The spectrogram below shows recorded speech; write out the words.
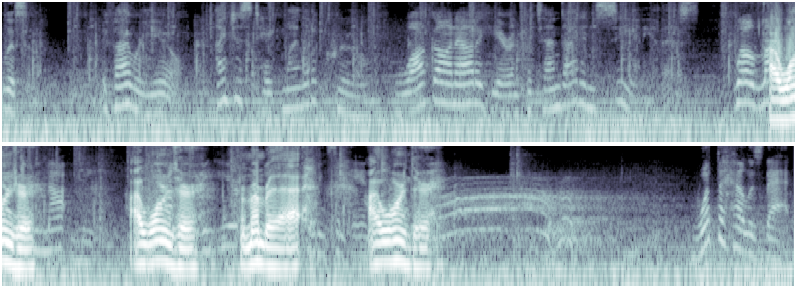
Listen, if I were you, I'd just take my little crew, walk on out of here, and pretend I didn't see any of this. Well, I warned her. Not me. I warned her. Remember that. I warned her. What the hell is that?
